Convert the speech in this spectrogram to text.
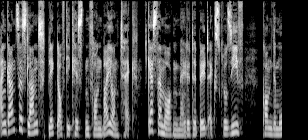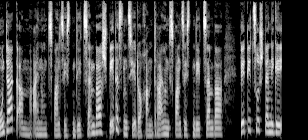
Ein ganzes Land blickt auf die Kisten von BioNTech. Gestern Morgen meldete Bild exklusiv, kommende Montag am 21. Dezember, spätestens jedoch am 23. Dezember, wird die zuständige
